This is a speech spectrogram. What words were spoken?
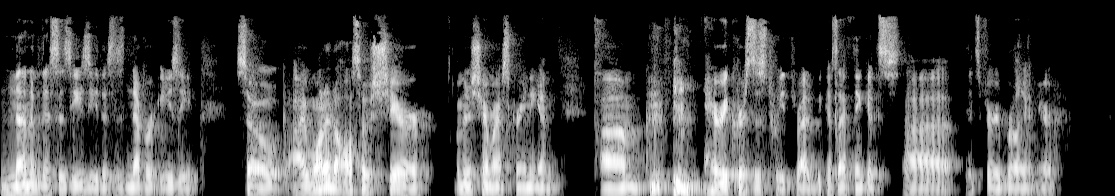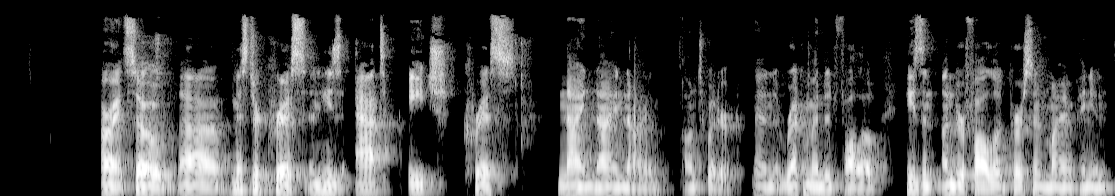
None of this is easy. This is never easy so i wanted to also share i'm going to share my screen again um, harry chris's tweet thread because i think it's uh, it's very brilliant here all right. So uh, Mr. Chris, and he's at hchris999 on Twitter and recommended follow. He's an underfollowed person, in my opinion.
